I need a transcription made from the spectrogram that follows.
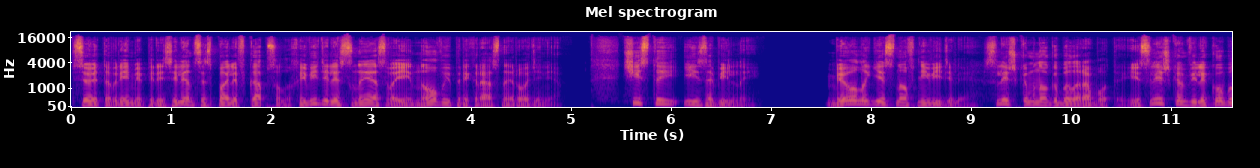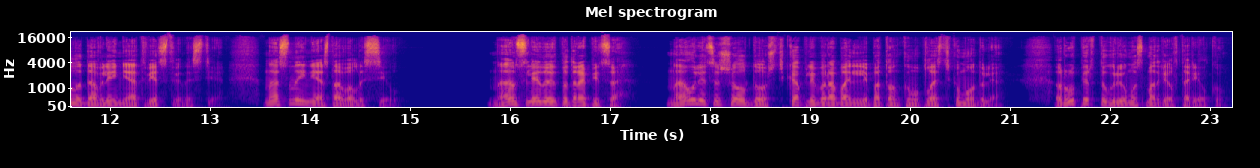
Все это время переселенцы спали в капсулах и видели сны о своей новой прекрасной родине. Чистой и изобильной. Биологи снов не видели, слишком много было работы, и слишком велико было давление ответственности. На сны не оставалось сил. «Нам следует поторопиться». На улице шел дождь, капли барабанили по тонкому пластику модуля. Руперт угрюмо смотрел в тарелку.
